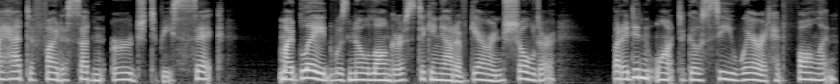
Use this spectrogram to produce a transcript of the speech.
I had to fight a sudden urge to be sick. My blade was no longer sticking out of Garin's shoulder, but I didn't want to go see where it had fallen.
